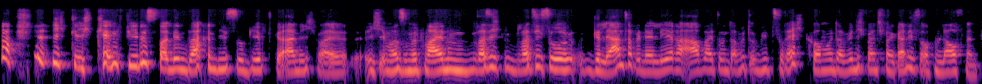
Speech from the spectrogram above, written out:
ich, ich kenne vieles von den Sachen, die es so gibt, gar nicht, weil ich immer so mit meinem, was ich, was ich so gelernt habe in der Lehre arbeite und damit irgendwie zurechtkomme. Und da bin ich manchmal gar nicht so auf dem Laufenden.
